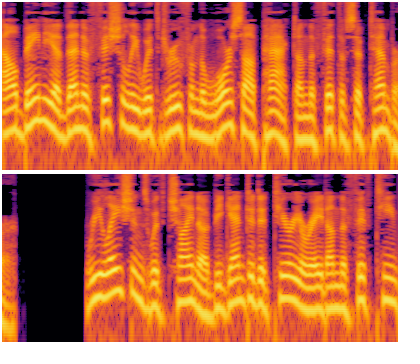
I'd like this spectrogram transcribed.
Albania then officially withdrew from the Warsaw Pact on 5 September. Relations with China began to deteriorate on 15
